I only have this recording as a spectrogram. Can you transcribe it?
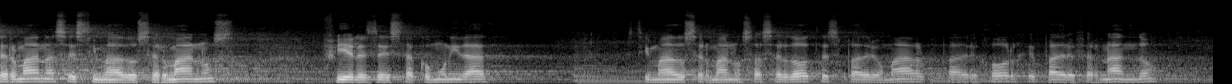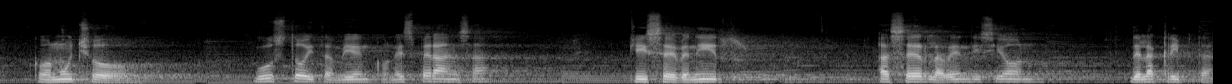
hermanas, estimados hermanos, fieles de esta comunidad, estimados hermanos sacerdotes, Padre Omar, Padre Jorge, Padre Fernando, con mucho gusto y también con esperanza, quise venir a hacer la bendición de la cripta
